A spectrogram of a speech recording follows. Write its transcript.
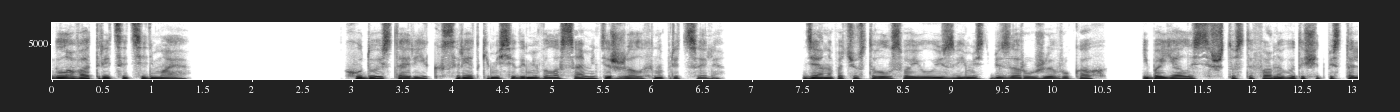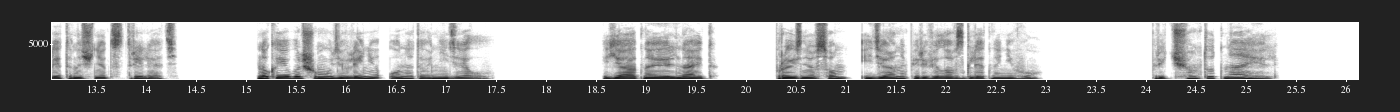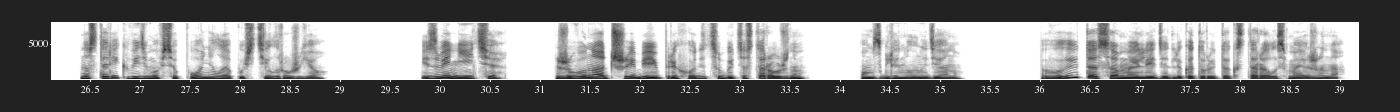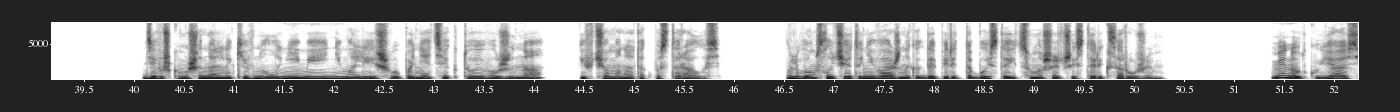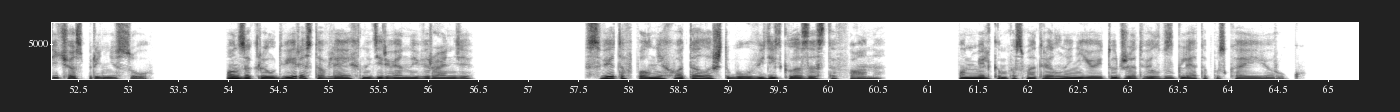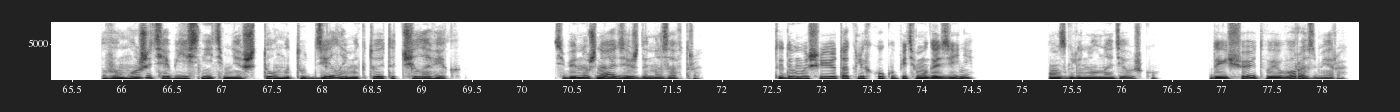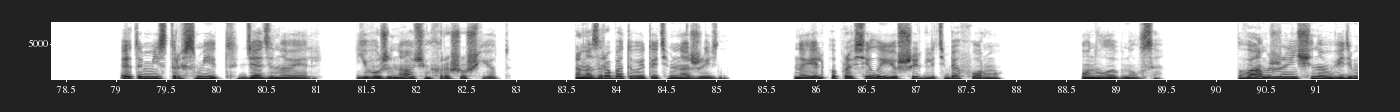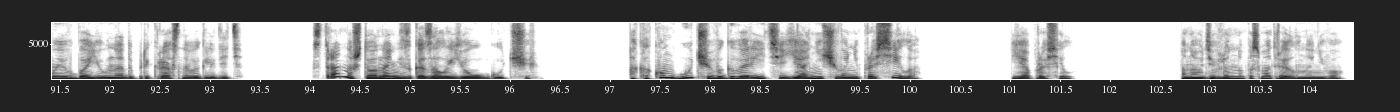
Глава 37. Худой старик с редкими седыми волосами держал их на прицеле. Диана почувствовала свою уязвимость без оружия в руках и боялась, что Стефана вытащит пистолет и начнет стрелять. Но, к ее большому удивлению, он этого не делал. «Я от Наэль Найт», — произнес он, и Диана перевела взгляд на него. «При чем тут Наэль?» Но старик, видимо, все понял и опустил ружье. «Извините, живу на отшибе и приходится быть осторожным». Он взглянул на Диану. «Вы та самая леди, для которой так старалась моя жена?» Девушка машинально кивнула, не имея ни малейшего понятия, кто его жена и в чем она так постаралась. В любом случае это не важно, когда перед тобой стоит сумасшедший старик с оружием. «Минутку, я сейчас принесу». Он закрыл дверь, оставляя их на деревянной веранде. Света вполне хватало, чтобы увидеть глаза Стефана. Он мельком посмотрел на нее и тут же отвел взгляд, опуская ее руку. Вы можете объяснить мне, что мы тут делаем и кто этот человек? Тебе нужна одежда на завтра? Ты думаешь, ее так легко купить в магазине? Он взглянул на девушку. Да еще и твоего размера. Это мистер Смит, дядя Ноэль. Его жена очень хорошо шьет. Она зарабатывает этим на жизнь. Наэль попросила ее шить для тебя форму. Он улыбнулся. Вам, женщинам, видимо, и в бою надо прекрасно выглядеть. Странно, что она не заказала ее у Гуччи. О каком Гуччи вы говорите? Я ничего не просила. Я просил. Она удивленно посмотрела на него.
